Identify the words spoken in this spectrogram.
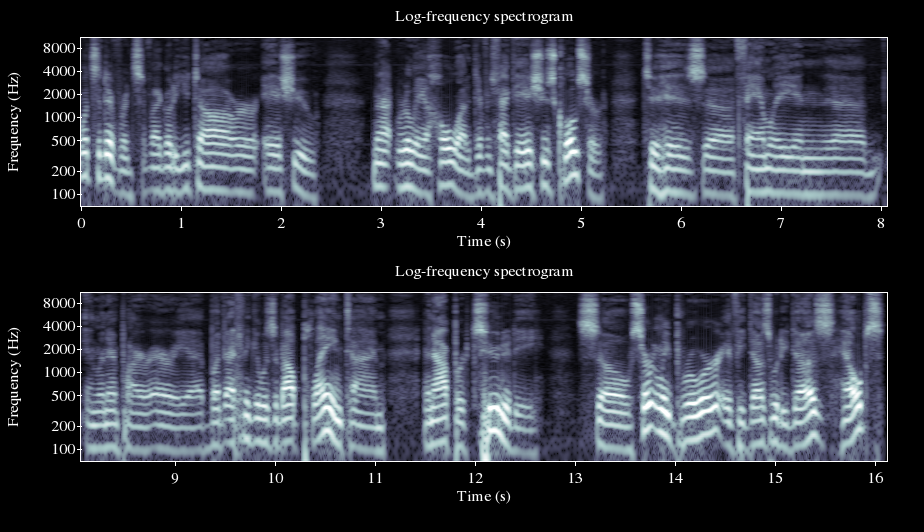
what's the difference if I go to Utah or ASU? Not really a whole lot of difference. In fact, ASU's closer to his uh, family in the Inland Empire area. But I think it was about playing time and opportunity. So certainly Brewer, if he does what he does, helps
